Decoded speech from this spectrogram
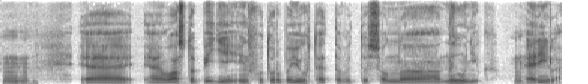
mm. -hmm. vastupidi, infoturbe juht ettevõttes on äh, nõunik mm -hmm. ärile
